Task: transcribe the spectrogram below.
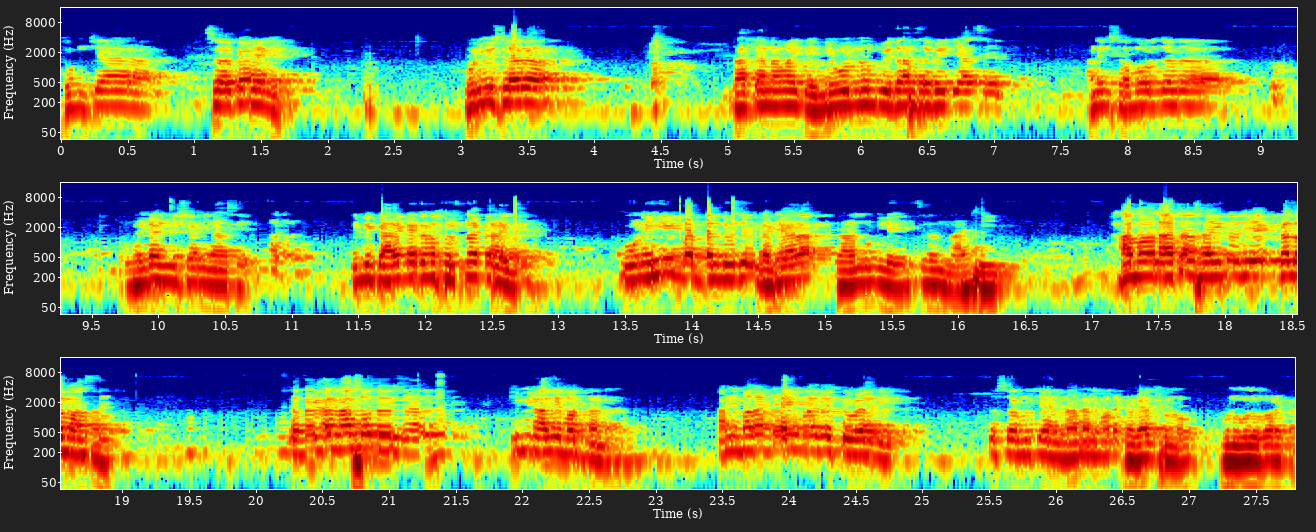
तुमच्या सहकार्याने पूर्वी सर दात्यांना माहिती आहे निवडणूक विधानसभेची असेल आणि समोर जर घड्याळ निशाणी असेल तुम्ही कार्यकर्त्यांना सूचना करायची. कोणीही बदल दिवशी घड्याळ घालून घ्यायचं नाही. हा मला आता सांगितलं एक कलम असं आहे कारण असं होतं तुम्ही आले मतदानाला. आणि मला टाईम मागायची वेळ आली तर समजा नानाने मला घड्याळ म्हणून बरं का.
